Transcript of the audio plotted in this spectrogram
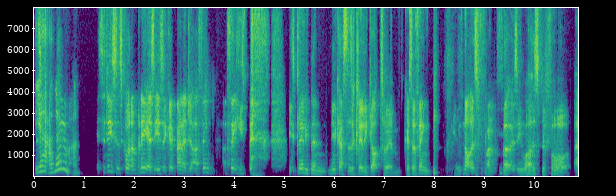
Yeah, I know, man it's a decent squad, and Benitez is a good manager. I think. I think he's he's clearly been Newcastle has clearly got to him because I think he's not as front foot as he was before. I,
